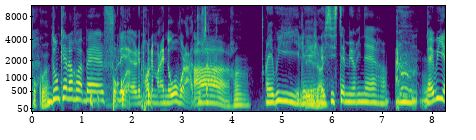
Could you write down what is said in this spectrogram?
Pourquoi? Donc alors, euh, ben, les, problèmes rénaux, voilà, tout ça. Ah, Rhin. Eh oui, les, le système urinaire. Mm. Eh oui,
